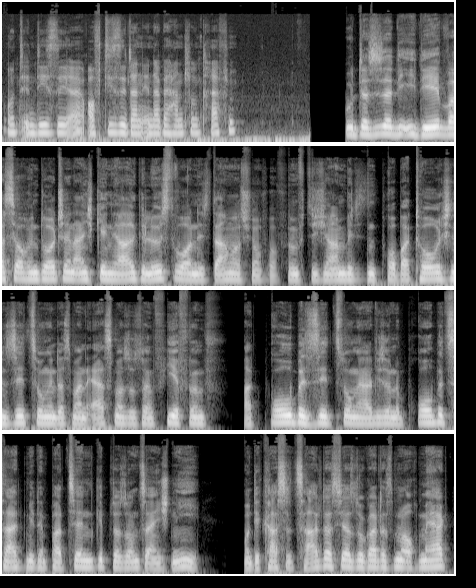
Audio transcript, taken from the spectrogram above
und in die sie, äh, auf die sie dann in der Behandlung treffen? Gut, das ist ja die Idee, was ja auch in Deutschland eigentlich genial gelöst worden ist, damals schon vor 50 Jahren mit diesen probatorischen Sitzungen, dass man erstmal sozusagen vier, fünf Art Probesitzungen hat, wie so eine Probezeit mit dem Patienten, gibt es sonst eigentlich nie. Und die Kasse zahlt das ja sogar, dass man auch merkt,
